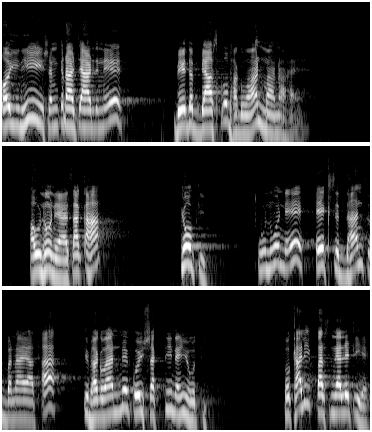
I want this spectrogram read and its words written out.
और इन्हीं शंकराचार्य ने वेद व्यास को भगवान माना है। और उन्होंने ऐसा कहा, क्योंकि उन्होंने एक सिद्धांत बनाया था कि भगवान में कोई शक्ति नहीं होती। वो खाली पर्सनैलिटी है।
